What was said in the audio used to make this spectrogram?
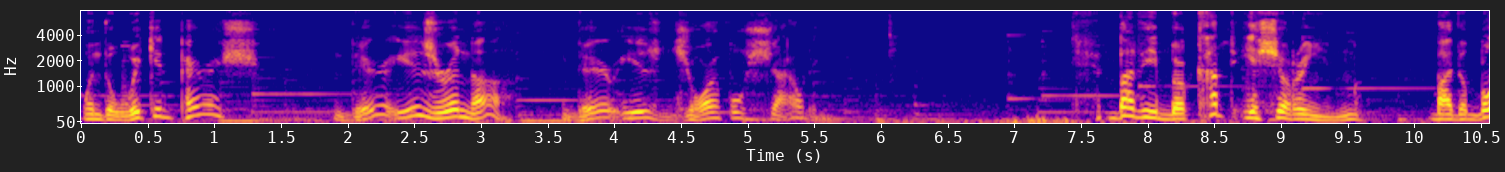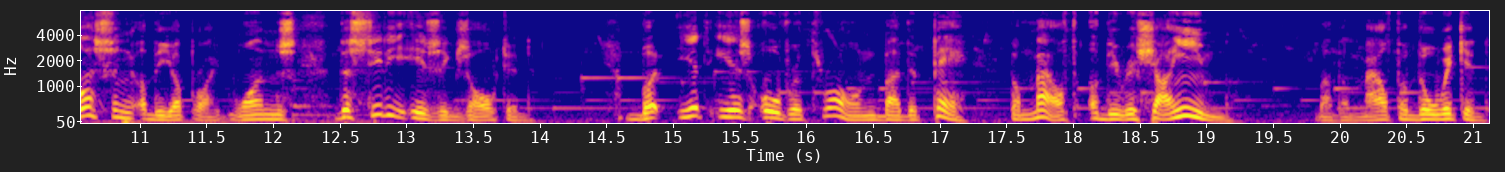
when the wicked perish, there is Renah, there is joyful shouting. By the Berkat Yesharim, by the blessing of the upright ones, the city is exalted, but it is overthrown by the Peh, the mouth of the Rishaim, by the mouth of the wicked.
